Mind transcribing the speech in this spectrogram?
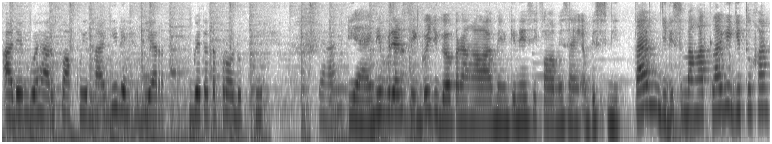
ada yang gue harus lakuin lagi deh biar gue tetap produktif ya kan? Iya ini bener sih, gue juga pernah ngalamin gini sih. Kalau misalnya abis me time jadi semangat lagi gitu kan.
